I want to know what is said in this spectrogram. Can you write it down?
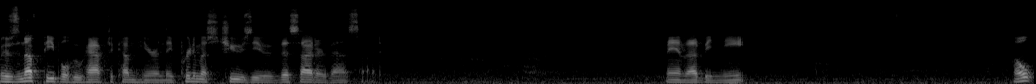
There's enough people who have to come here, and they pretty much choose either this side or that side. Man, that'd be neat. Oh,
